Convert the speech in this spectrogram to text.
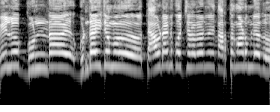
వీళ్ళు గుండా గుండాయిజం తేవడానికి వచ్చినారో నాకు అర్థం కావడం లేదు.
